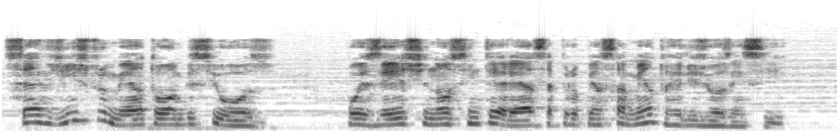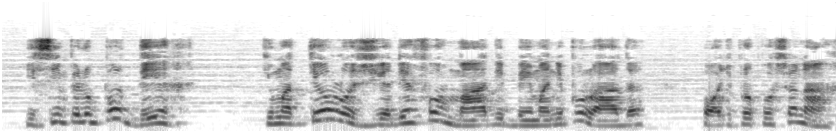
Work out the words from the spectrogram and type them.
serve de instrumento ao ambicioso, pois este não se interessa pelo pensamento religioso em si, e sim pelo poder que uma teologia deformada e bem manipulada pode proporcionar.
